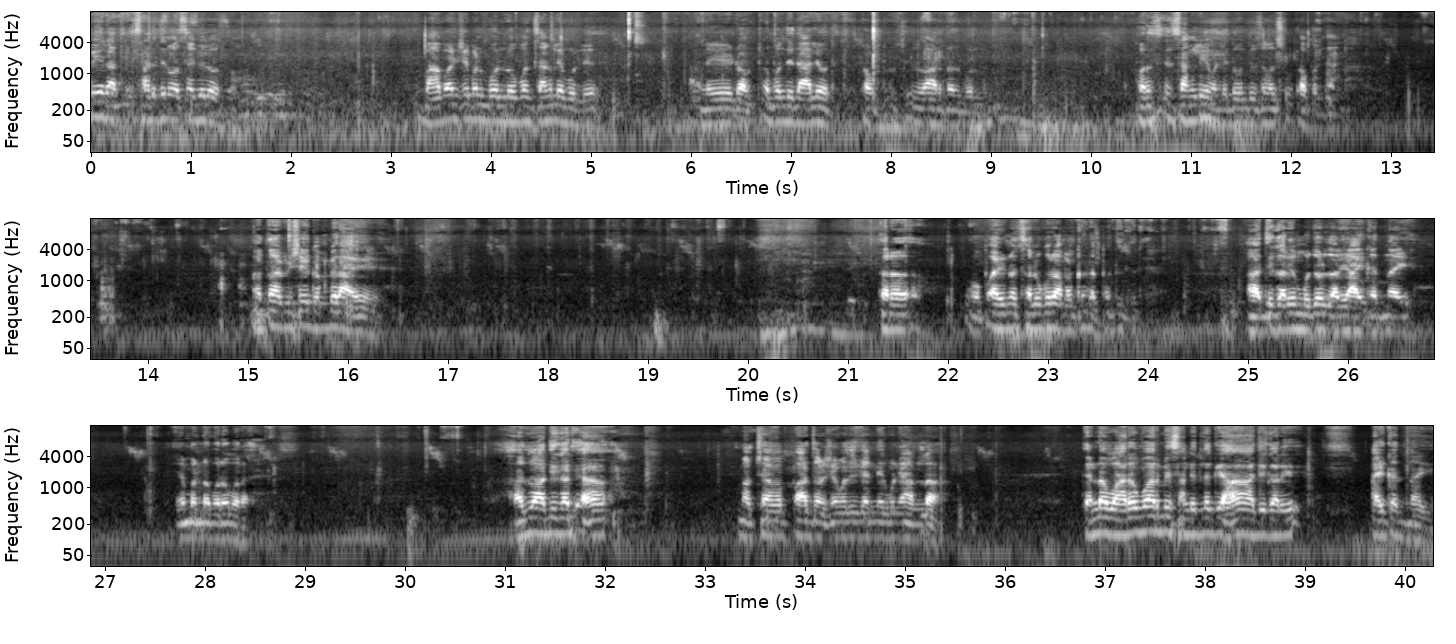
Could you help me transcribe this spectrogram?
मी रात्री साडेतीन वाजता गेलो होतो. बाबांशी पण बोललो पण चांगले बोलले. आणि डॉक्टर पण तिथे आले होते. डॉक्टरशी अर्धाच बोललो. परिस्थिती चांगली आहे म्हणजे दोन दिवसामध्ये सुटू आपण त्यांना आता विषय गंभीर आहे. तर उपाययोजना चालू करू आपण कडक पद्धतीने. अधिकारी मुजोड झाले ऐकत नाही. हे म्हणणं बरोबर आहे. हा जो अधिकारी हा मागच्या पाच वर्षामध्ये ज्यांनी कोणी आणला त्यांना वारंवार मी सांगितलं की हा अधिकारी ऐकत नाही.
